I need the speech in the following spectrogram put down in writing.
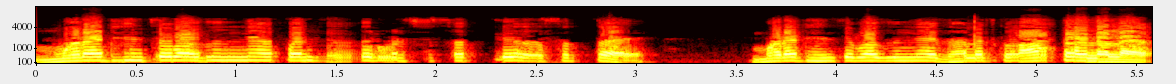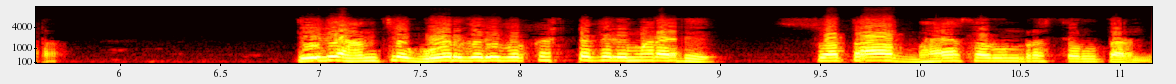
मराठ्यांच्या बाजूने पंच्याहत्तर वर्ष सत्य सत्ता आहे. मराठ्यांच्या बाजूने झाला तो आता झाला आता. ते आमचे गोरगरीब कष्टकरी मराठी स्वतः भाया सारून रस्त्यावर उतारले.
